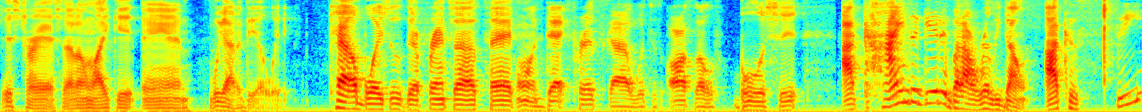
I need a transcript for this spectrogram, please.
it's trash. I don't like it, and we got to deal with it. Cowboys use their franchise tag on Dak Prescott, which is also bullshit. I kind of get it, but I really don't. I could see.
